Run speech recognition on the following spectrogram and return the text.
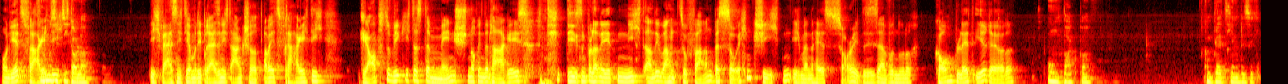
Und jetzt frage ich dich, 75 Dollar. ich weiß nicht, ich habe mir die Preise nicht angeschaut, aber jetzt frage ich dich, glaubst du wirklich, dass der Mensch noch in der Lage ist, diesen Planeten nicht an die Wand zu fahren bei solchen Geschichten? Ich meine, hey, sorry, das ist einfach nur noch komplett irre, oder? Unpackbar. Komplett hirnrissig.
